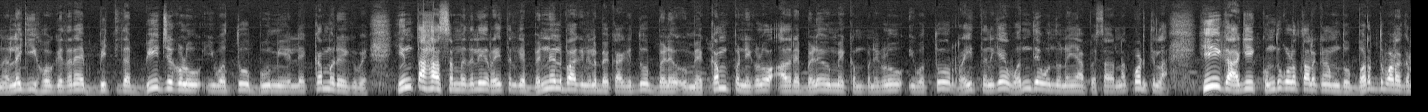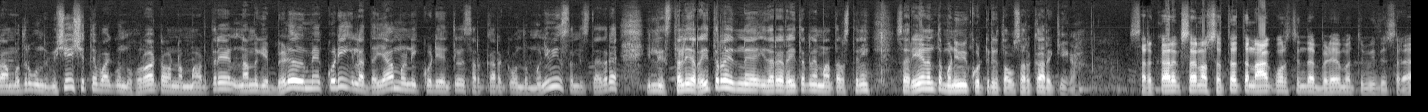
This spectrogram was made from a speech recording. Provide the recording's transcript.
ನಲಗಿ ಹೋಗಿದ್ದಾನೆ. ಬಿತ್ತಿದ ಬೀಜಗಳು ಇವತ್ತು ಭೂಮಿಯಲ್ಲೇ ಕಮ್ಮರಿಗಿವೆ ಇಂತಹ ಸಮಯದಲ್ಲಿ ರೈತನಿಗೆ ಬೆನ್ನೆಲುಬಾಗಿ ನಿಲ್ಲಬೇಕಾಗಿದ್ದು ಬೆಳೆ ವಿಮೆ ಕಂಪನಿಗಳು, ಆದರೆ ಬೆಳೆ ವಿಮೆ ಕಂಪನಿಗಳು ಇವತ್ತು ರೈತನಿಗೆ ಒಂದೇ ಒಂದು ನಯ ಪೆಸಾರನ್ನು ಕೊಡ್ತಿಲ್ಲ. ಹೀಗಾಗಿ ಕುಂದಗೋಳ ತಾಲೂಕಿನ ಒಂದು ಭರದ್ವಾಡ ಗ್ರಾಮದರು ಒಂದು ವಿಶೇಷತೆವಾಗಿ ಒಂದು ಹೋರಾಟವನ್ನು ಮಾಡ್ತಾರೆ. ನಮಗೆ ಬೆಳೆ ವಿಮೆ ಕೊಡಿ, ಇಲ್ಲ ದಯಾಮರಣಿ ಕೊಡಿ ಅಂತೇಳಿ ಸರ್ಕಾರಕ್ಕೆ ಒಂದು ಮನವಿ ಸಲ್ಲಿಸ್ತಾ ಇದ್ದಾರೆ. ಇಲ್ಲಿ ಸ್ಥಳೀಯ ರೈತರ ಇದ್ದಾರೆ. ರೈತರನ್ನೇ ಮಾತಾಡಿಸ್ತೀನಿ. ಸರ್, ಏನಂತ ಮನವಿ ಕೊಟ್ಟಿರಿ ತಾವು ಸರ್ಕಾರಕ್ಕೆ ಈಗ? ಸರ್ಕಾರಕ್ಕೆ ಸರ್ ನಾವು ಸತತ ನಾಲ್ಕು ವರ್ಷದಿಂದ ಬೆಳೆ ಮತ್ತು ತುಂಬಿದ್ದೀವಿ ಸರ್.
